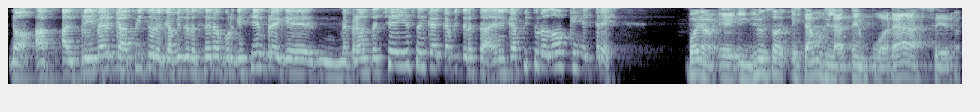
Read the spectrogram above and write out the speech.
No, a- al primer capítulo, el capítulo cero, porque siempre que me preguntan, che, ¿y eso en qué capítulo está? En el capítulo 2, que es el 3. Bueno, eh, incluso estamos en la temporada cero.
